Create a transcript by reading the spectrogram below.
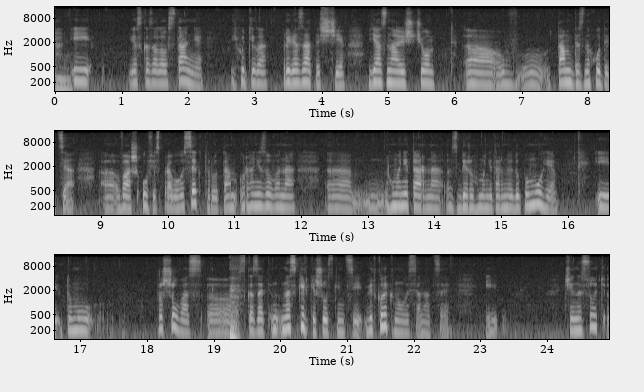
Ну. І я сказала останнє і хотіла прив'язати ще. Я знаю, що е, там, де знаходиться е, ваш офіс правого сектору, там організована гуманітарна збір гуманітарної допомоги. І тому прошу вас е, сказати, наскільки шосткінці відкликнулися на це, і чи несуть е,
